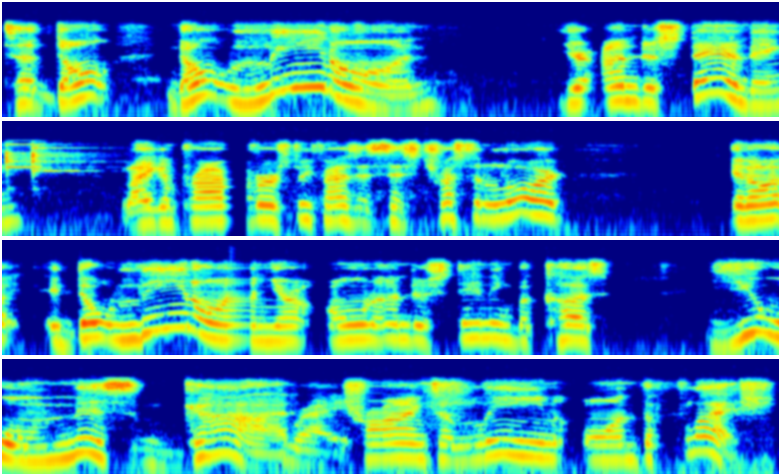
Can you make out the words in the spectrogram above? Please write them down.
to don't don't lean on your understanding, like in Proverbs 3 5, it says, trust in the Lord. You know, it don't lean on your own understanding because you will miss God Right. trying to lean on the flesh.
